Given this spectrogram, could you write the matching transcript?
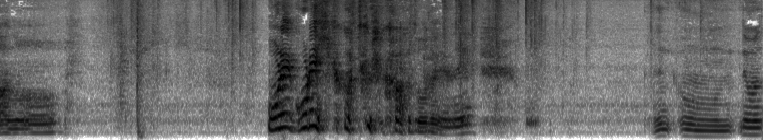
あの俺これ引っかかってくるカードだよね。うんうんでも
